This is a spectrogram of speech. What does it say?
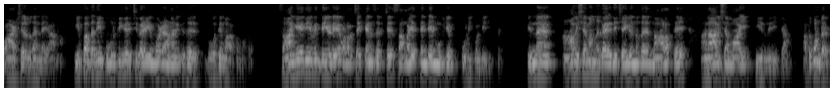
പാഴ്ചെലവ് തന്നെയാണ്. ഈ പദ്ധതി പൂർത്തീകരിച്ചു കഴിയുമ്പോഴാണ് ഇത് ബോധ്യമാകുന്നത്. സാങ്കേതിക വിദ്യയുടെ വളർച്ചയ്ക്കനുസരിച്ച് സമയത്തിന്റെ മൂല്യം കൂടിക്കൊണ്ടിരിക്കും. ഇന്ന് ആവശ്യമെന്ന് കരുതി ചെയ്യുന്നത് നാളത്തെ അനാവശ്യമായി തീർന്നിരിക്കാം. അതുകൊണ്ട്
